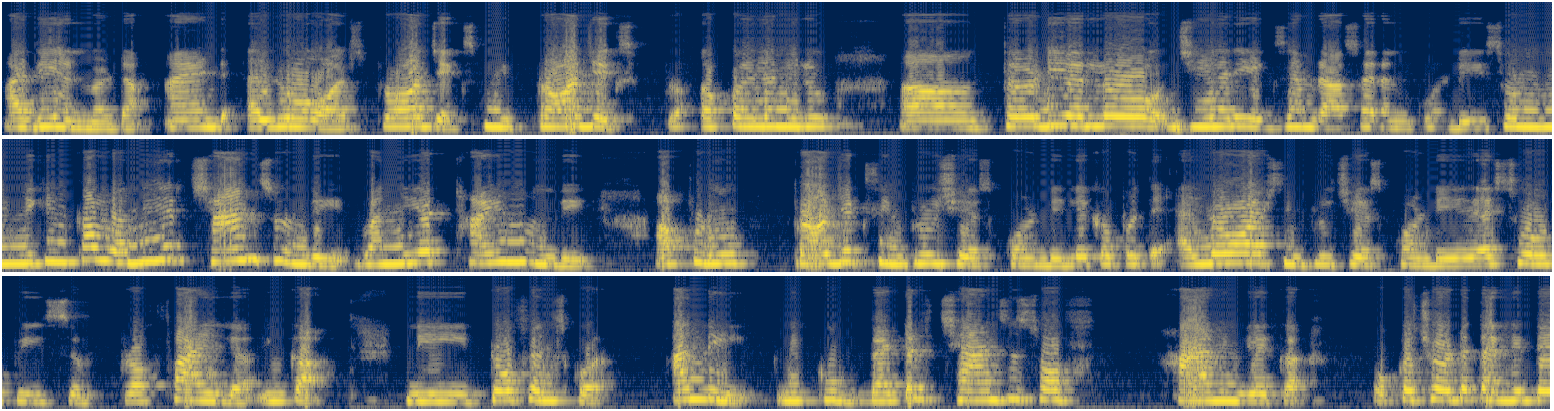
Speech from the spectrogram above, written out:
అది అనమాట అండ్ ఎల్ఓఆర్స్ ప్రాజెక్ట్స్ మీ ప్రాజెక్ట్స్ ఒకవేళ మీరు థర్డ్ ఇయర్లో జిఆర్ఈ ఎగ్జామ్ రాశారనుకోండి సో మీకు ఇంకా వన్ ఇయర్ ఛాన్స్ ఉంది వన్ ఇయర్ టైం ఉంది. అప్పుడు ప్రాజెక్ట్స్ ఇంప్రూవ్ చేసుకోండి లేకపోతే ఎల్ఓఆర్స్ ఇంప్రూవ్ చేసుకోండి ఎస్ఓపీస్ ప్రొఫైల్ ఇంకా నీ టోఫెల్ స్కోర్ అన్ని మీకు better chances of having like ఒక చోట తగ్గితే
